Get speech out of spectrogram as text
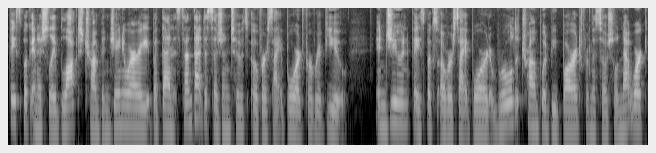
Facebook initially blocked Trump in January, but then sent that decision to its oversight board for review. In June, Facebook's oversight board ruled Trump would be barred from the social network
